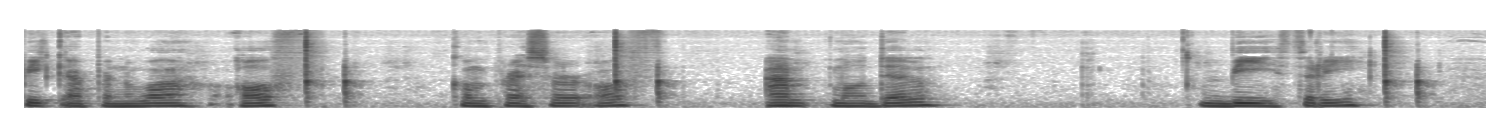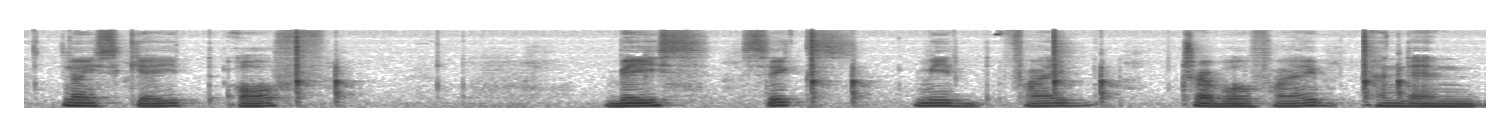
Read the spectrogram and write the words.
pick up and wah off. Compressor off. Amp model B3 noise gate off. Bass 6 mid 5 treble 5 and then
